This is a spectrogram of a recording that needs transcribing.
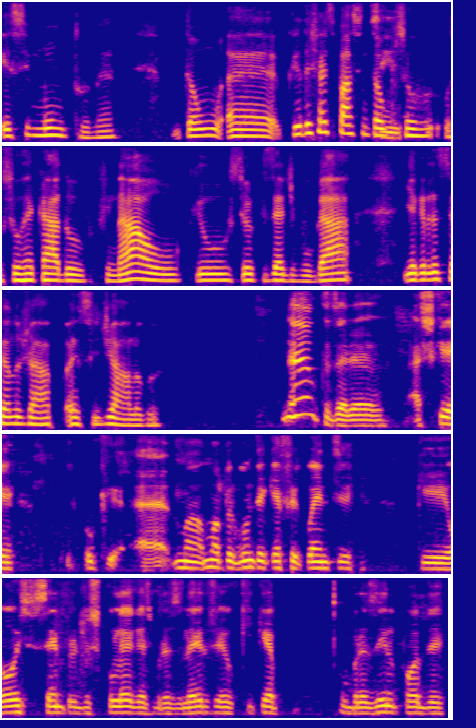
esse mundo, né? Então, é, queria deixar espaço, então, para o seu, recado final, o que o senhor quiser divulgar, e agradecendo já esse diálogo. Não, quer dizer, acho que, o que é, uma, uma pergunta que é frequente, que hoje sempre dos colegas brasileiros, é o que, que é, o Brasil pode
